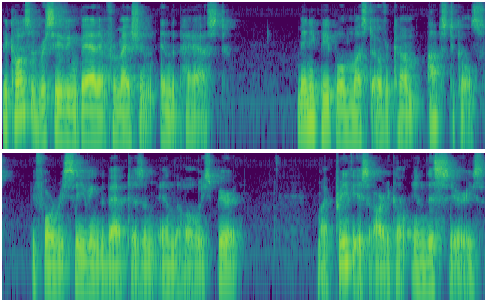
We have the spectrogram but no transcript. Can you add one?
Because of receiving bad information in the past, many people must overcome obstacles before receiving the baptism in the Holy Spirit. My previous article in this series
